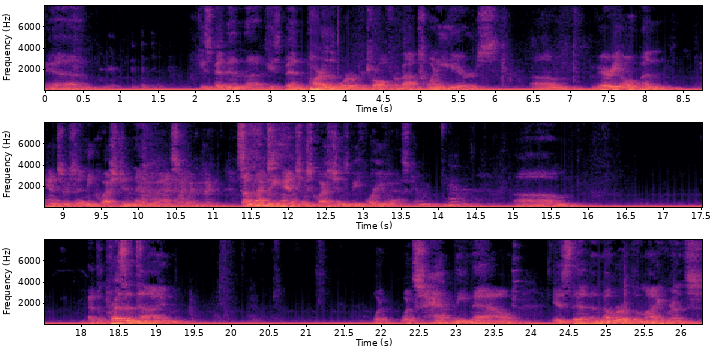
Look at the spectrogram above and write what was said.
And he's been in the, he's been part of the border patrol for about twenty years. Um, very open, answers any question that you ask him. Sometimes he answers questions before you ask him. Um, At the present time, what, what's happening now is that a number of the migrants,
